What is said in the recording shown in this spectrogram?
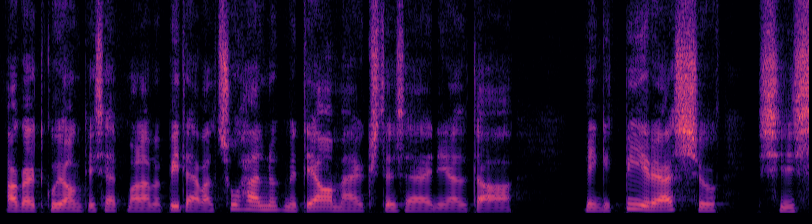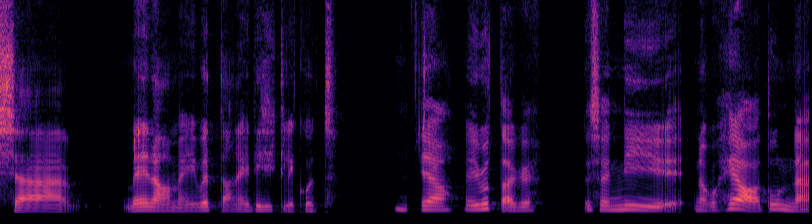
aga et kui ongi see, et me oleme pidevalt suhelnud, me teame üksteise nii-öelda mingeid piire ja asju, siis äh, me enam ei võta neid isiklikult. jaa, ei võtagi. see on nii nagu hea tunne,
